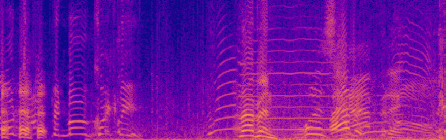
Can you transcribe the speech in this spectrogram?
Don't type it, Moo, quickly. To. What happened? What is What happened? happening?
